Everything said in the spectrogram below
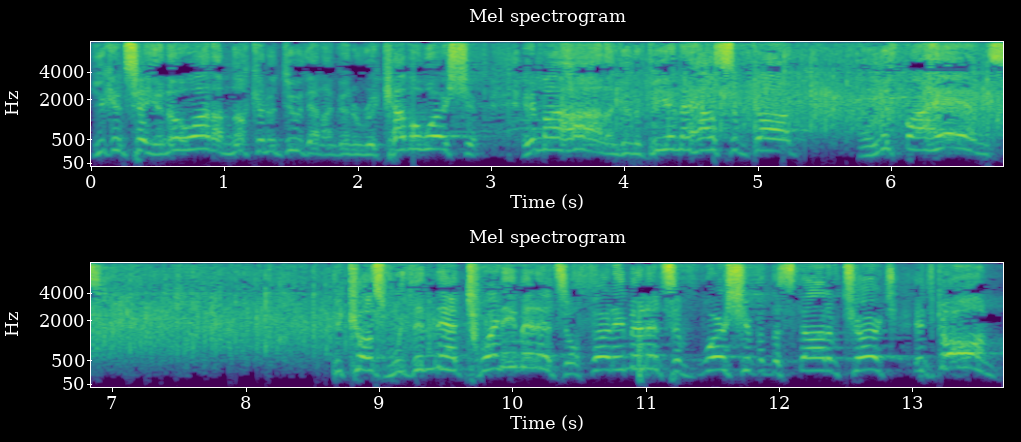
you can say, you know what? I'm not going to do that. I'm going to recover worship in my heart. I'm going to be in the house of God and lift my hands because within that 20 minutes or 30 minutes of worship at the start of church, it's gone.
